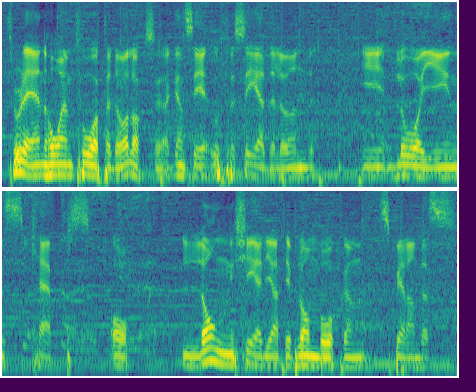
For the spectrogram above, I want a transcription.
Jag tror det är en HM2-pedal också. Jag kan se Uffe Sedelund i blå jeans, caps och lång kedja till plånboken spelandes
